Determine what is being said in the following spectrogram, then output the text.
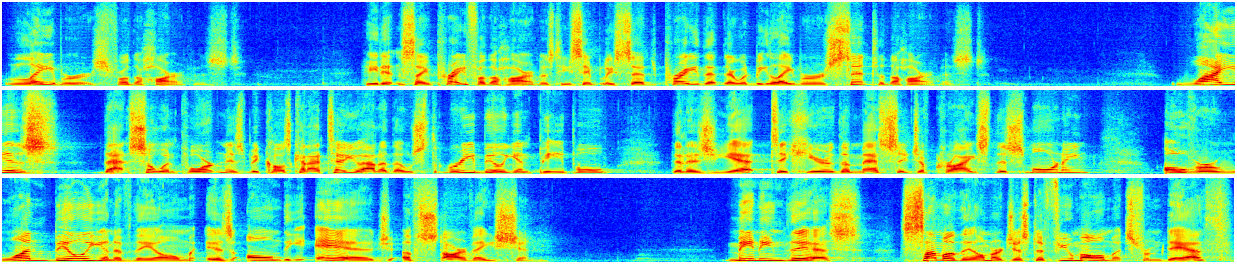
laborers for the harvest. He didn't say pray for the harvest. He simply said pray that there would be laborers sent to the harvest. Why is that so important is because, can I tell you, out of those 3 billion people that has yet to hear the message of Christ this morning, over 1 billion of them is on the edge of starvation. Meaning this, some of them are just a few moments from death,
